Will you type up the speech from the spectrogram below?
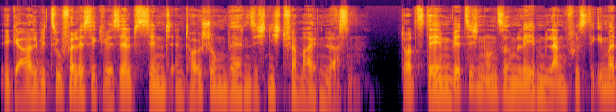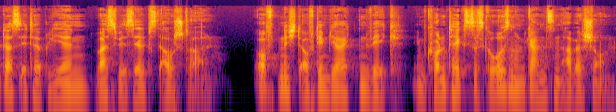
Egal wie zuverlässig wir selbst sind, Enttäuschungen werden sich nicht vermeiden lassen. Trotzdem wird sich in unserem Leben langfristig immer das etablieren, was wir selbst ausstrahlen. Oft nicht auf dem direkten Weg, im Kontext des Großen und Ganzen aber schon.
